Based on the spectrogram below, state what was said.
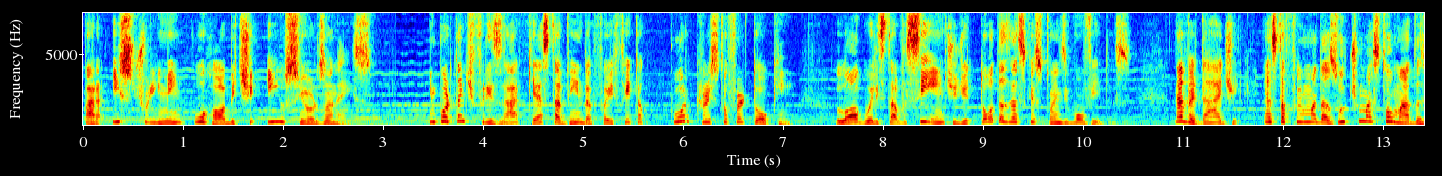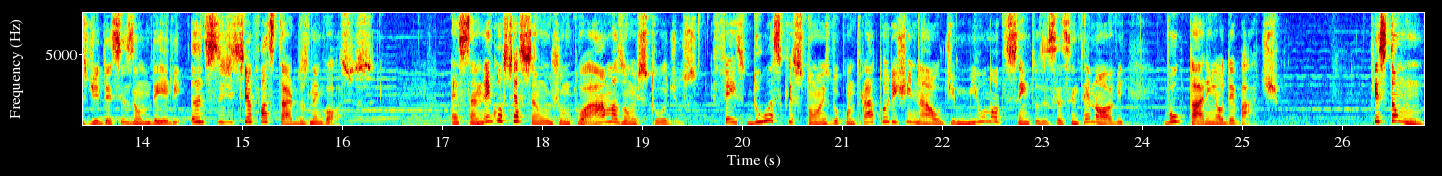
para streaming O Hobbit e O Senhor dos Anéis. Importante frisar que esta venda foi feita por Christopher Tolkien, logo ele estava ciente de todas as questões envolvidas. Na verdade, esta foi uma das últimas tomadas de decisão dele antes de se afastar dos negócios. Essa negociação junto à Amazon Studios fez duas questões do contrato original de 1969 voltarem ao debate. Questão 1.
